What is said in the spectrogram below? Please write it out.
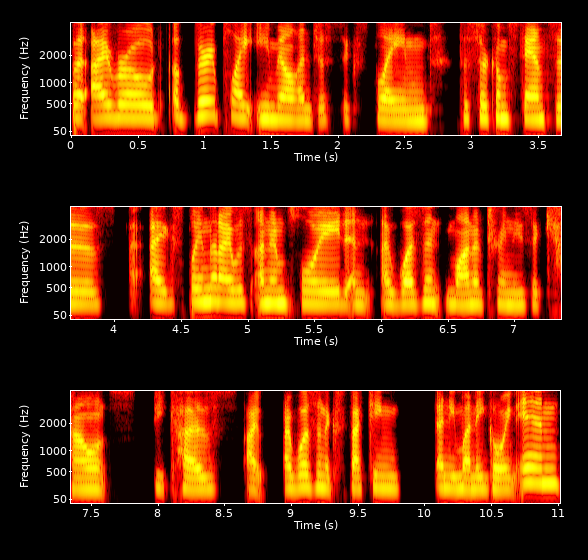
But I wrote a very polite email and just explained the circumstances. I explained that I was unemployed and I wasn't monitoring these accounts because I, I wasn't expecting any money going in.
